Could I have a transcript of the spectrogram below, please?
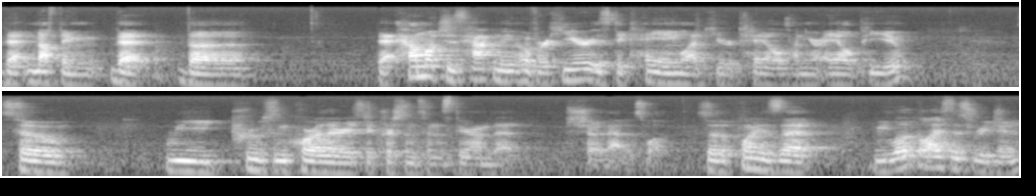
that nothing, that the, that how much is happening over here is decaying like your tails on your ALPU. So we prove some corollaries to Christensen's theorem that show that as well. So the point is that we localize this region,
